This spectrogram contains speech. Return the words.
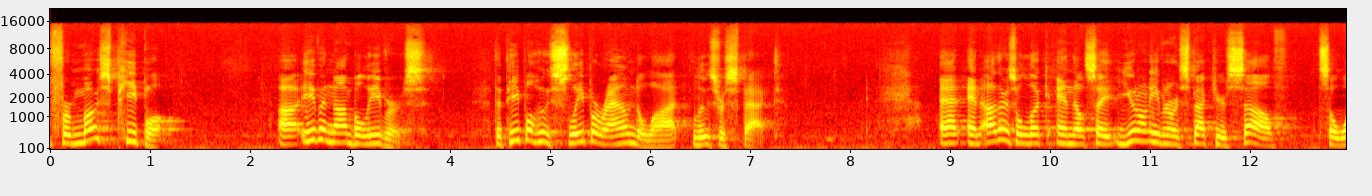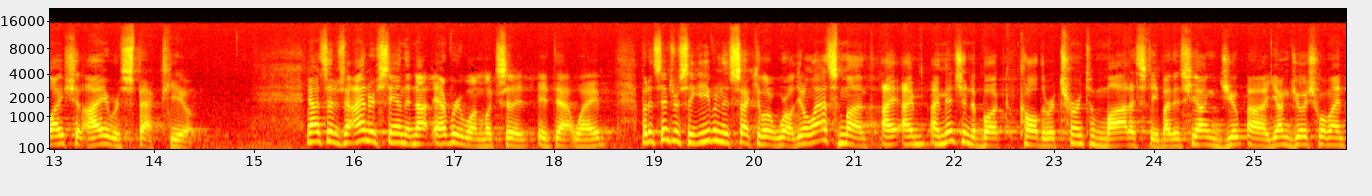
for most people, uh, even non believers, the people who sleep around a lot lose respect. And, and others will look and they'll say, You don't even respect yourself, so why should I respect you? Now, it's interesting. I understand that not everyone looks at it, it that way, but it's interesting, even in the secular world. You know, last month I, I, I mentioned a book called The Return to Modesty by this young, Jew, uh, young Jewish woman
